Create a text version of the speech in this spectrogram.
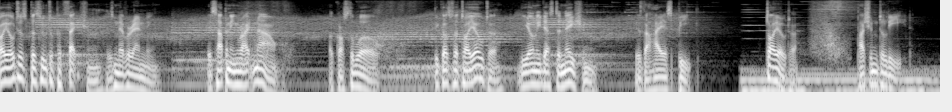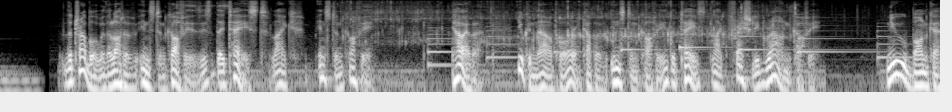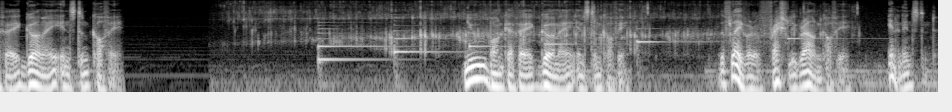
Toyota's pursuit of perfection is never ending. It's happening right now, across the world. Because for Toyota, the only destination is the highest peak. Toyota. Passion to lead. The trouble with a lot of instant coffees is that they taste like instant coffee. However, you can now pour a cup of instant coffee that tastes like freshly ground coffee. New Bon Cafe Gourmet Instant Coffee. New Bon Cafe Gourmet Instant Coffee. The flavor of freshly ground coffee in an instant.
